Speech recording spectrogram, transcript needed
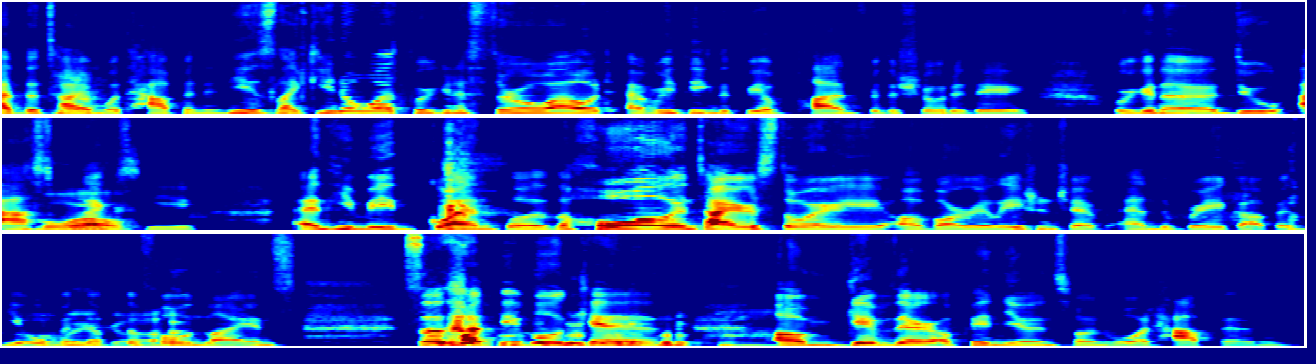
at the time Yeah. what happened and he is like, "You know what? We're going to throw out everything that we have planned for the show today. We're going to do Ask Oh, wow. Lexy." And he made cuento the whole entire story of our relationship and the breakup and he Oh opened my up the phone lines so that people can um give their opinions on what happened.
